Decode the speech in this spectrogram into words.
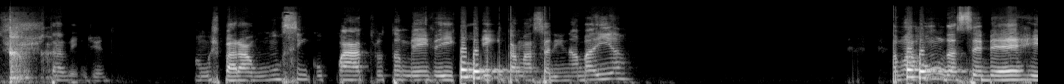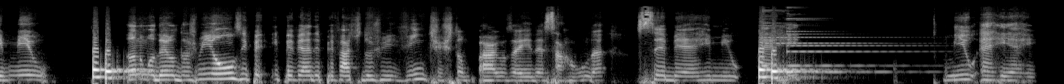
Está vendido. Vamos para 154, também veículo em Camaçari, na Bahia. É uma Honda CBR 1000, ano modelo 2011, IPVA e DPVAT 2020 estão pagos aí dessa Honda CBR 1000R. 1000RR.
